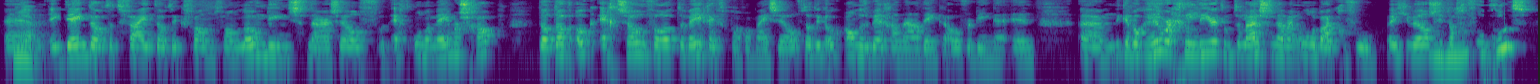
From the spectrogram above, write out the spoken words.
En ja. ik denk dat het feit dat ik van, van loondienst naar zelf echt ondernemerschap, dat dat ook echt zoveel teweeg heeft gebracht op mijzelf. Dat ik ook anders ben gaan nadenken over dingen. En um, ik heb ook heel erg geleerd om te luisteren naar mijn onderbuikgevoel. Weet je wel, zit dat Mhm. gevoel goed,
